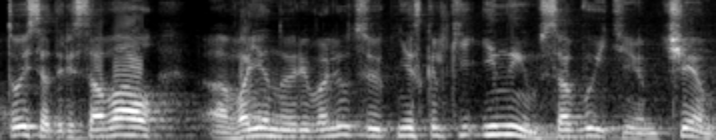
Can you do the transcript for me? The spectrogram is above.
то есть адресовал а, военную революцию к несколько иным событиям, чем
